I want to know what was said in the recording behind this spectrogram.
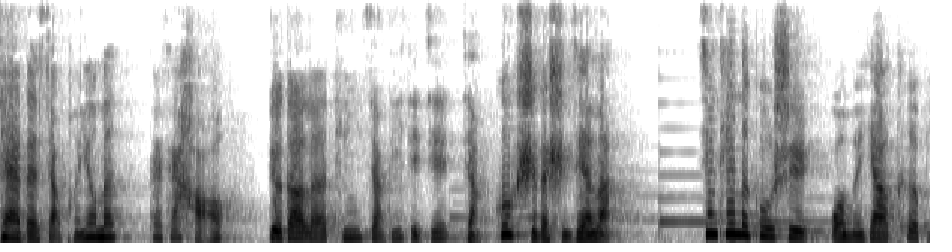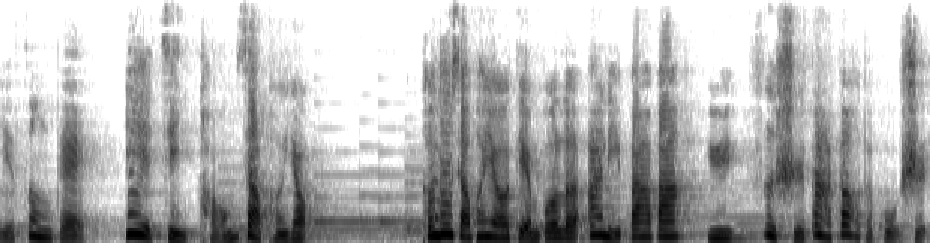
亲爱的小朋友们，大家好！又到了听小迪姐姐讲故事的时间了。今天的故事我们要特别送给叶锦彤小朋友。彤彤小朋友点播了阿里巴巴与四十大盗的故事。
